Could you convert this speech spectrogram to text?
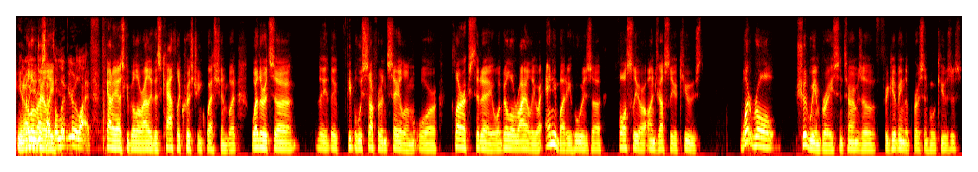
You know, Bill you just have to live your life. Got to ask you, Bill O'Reilly, this Catholic Christian question, but whether it's uh, the the people who suffered in Salem, or clerics today, or Bill O'Reilly, or anybody who is uh, falsely or unjustly accused, what role should we embrace in terms of forgiving the person who accuses?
